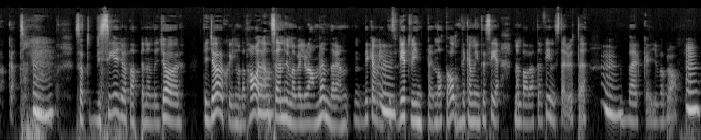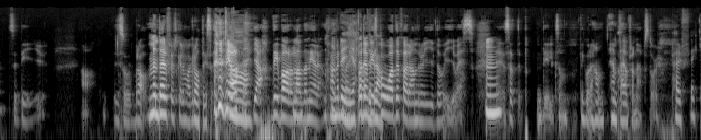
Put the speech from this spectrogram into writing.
ökat. Mm. Så att vi ser ju att appen ändå gör, det gör skillnad att ha Ja. den. Sen hur man väljer att använda den, det kan vi Mm. inte, vet vi inte något om, det kan vi inte se. Men bara att den finns där ute Mm. verkar ju vara bra. Mm. Så det är ju, ja, det är så bra. Men därför ska den vara gratis. Ja. ja, det är bara att ladda ner den. Ja, men det är och den finns både för Android och iOS. Mm. Eh, Så att det, är liksom, det går att hämta hem från App Store. Perfekt.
